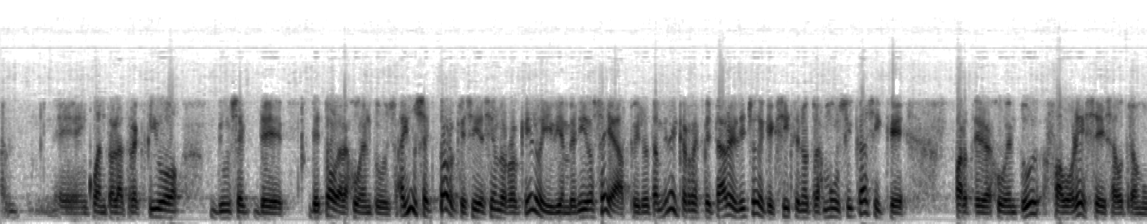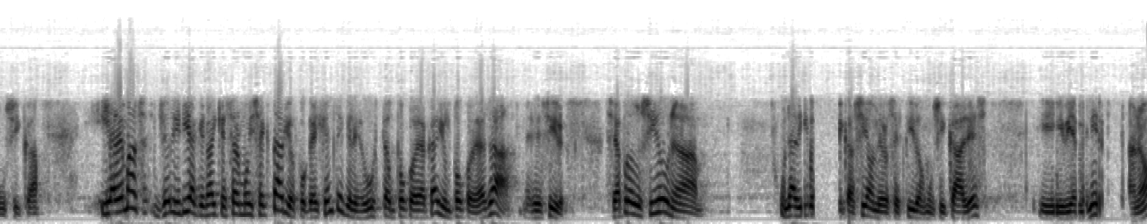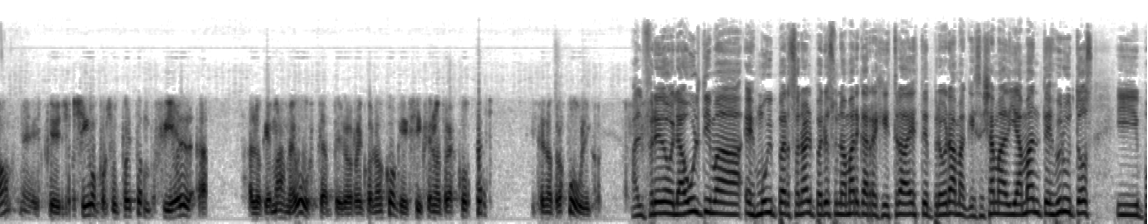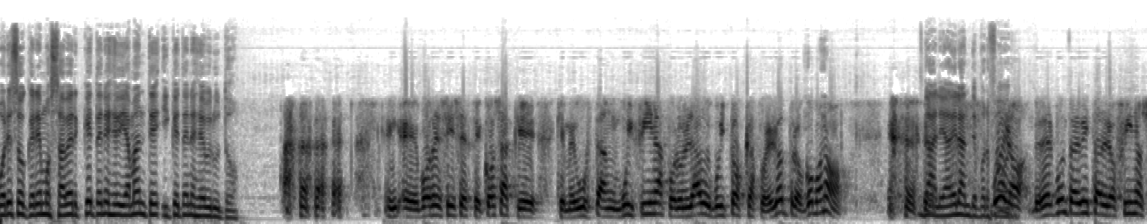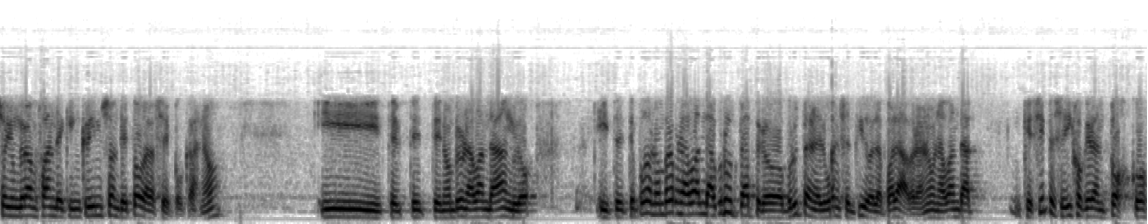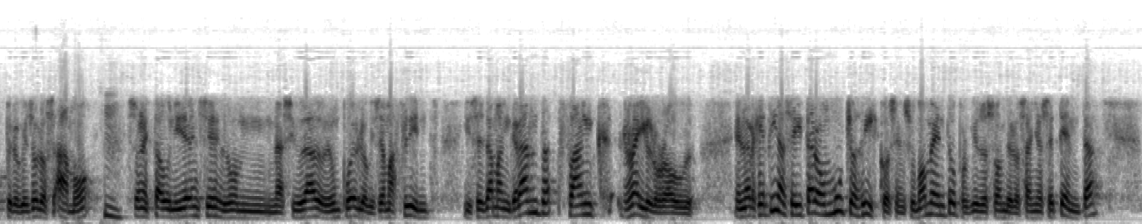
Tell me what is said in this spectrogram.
eh, en cuanto al atractivo de, un de, de toda la juventud. Hay un sector que sigue siendo rockero y bienvenido sea, pero también hay que respetar el hecho de que existen otras músicas y que parte de la juventud favorece esa otra música. Y además yo diría que no hay que ser muy sectarios porque hay gente que les gusta un poco de acá y un poco de allá. Es decir, se ha producido una, una diversificación de los estilos musicales y bienvenido, ¿no? Este, yo sigo, por supuesto, fiel a lo que más me gusta, pero reconozco que existen otras cosas, existen otros públicos. Alfredo, la última es muy personal, pero es una marca registrada de este programa que se llama Diamantes Brutos y por eso queremos saber qué tenés de diamante y qué tenés de bruto. eh, vos decís este, cosas que, que me gustan muy finas por un lado y muy toscas por el otro, ¿cómo no? Dale, adelante, por favor. Bueno, desde el punto de vista de lo fino, soy un gran fan de King Crimson de todas las épocas, ¿no? Y te, te, te nombré una banda anglo y te, te, puedo nombrar una banda bruta, pero bruta en el buen sentido de la palabra, ¿no? Una banda que siempre se dijo que eran toscos, pero que yo los amo. Mm. Son estadounidenses de una ciudad o de un pueblo que se llama Flint y se llaman Grand Funk Railroad. En la Argentina se editaron muchos discos en su momento, porque ellos son de los años 70,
